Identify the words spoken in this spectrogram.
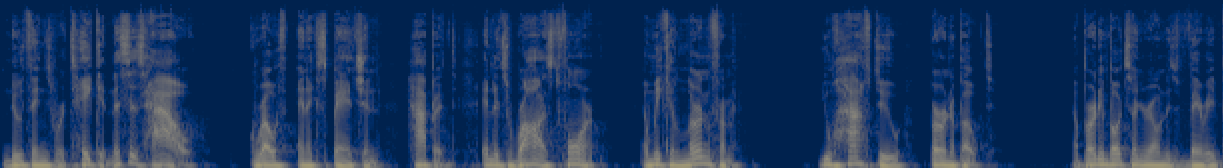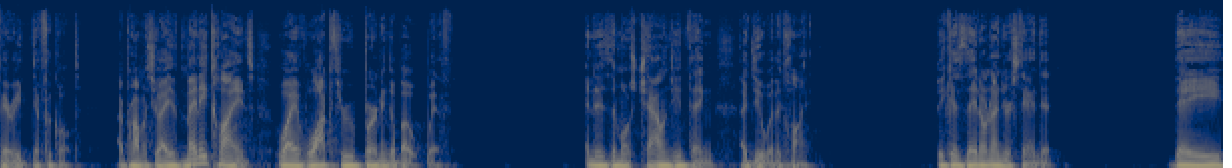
new things were taken. This is how growth and expansion happened in its rawest form. And we can learn from it. You have to burn a boat. Now, burning boats on your own is very, very difficult. I promise you, I have many clients who I have walked through burning a boat with. And it is the most challenging thing I do with a client because they don't understand it. They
